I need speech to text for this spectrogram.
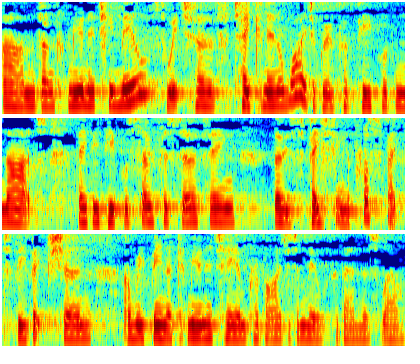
um, done community meals, which have taken in a wider group of people than that. Maybe people sofa surfing, those facing the prospect of eviction, and we've been a community and provided a meal for them as well.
